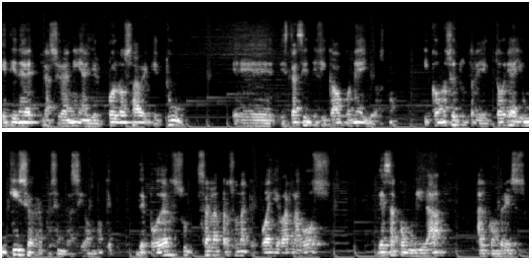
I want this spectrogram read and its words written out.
que tiene la ciudadanía y el pueblo sabe que tú eh, estás identificado con ellos, ¿no? Y conoce tu trayectoria y un quicio de representación, ¿no? Que, de poder ser la persona que pueda llevar la voz de esa comunidad al Congreso.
